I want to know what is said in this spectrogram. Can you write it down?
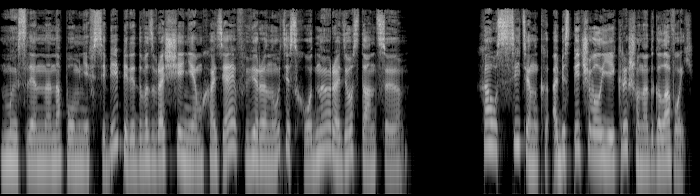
мысленно напомнив себе перед возвращением хозяев вернуть исходную радиостанцию. Хаус-ситинг обеспечивал ей крышу над головой,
